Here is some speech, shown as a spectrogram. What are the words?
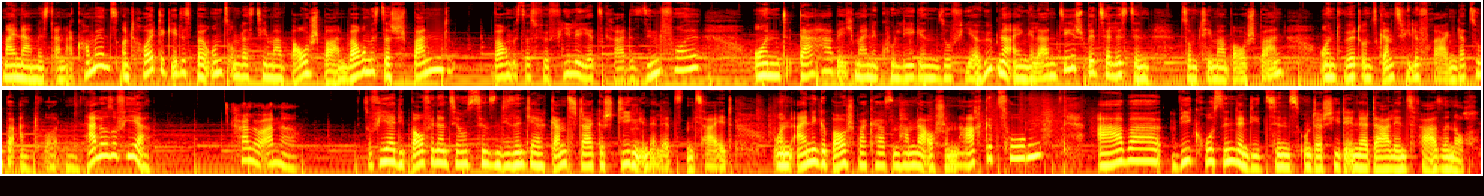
Mein Name ist Anna Kommens und heute geht es bei uns um das Thema Bausparen. Warum ist das spannend? Warum ist das für viele jetzt gerade sinnvoll? Und da habe ich meine Kollegin Sophia Hübner eingeladen. Sie ist Spezialistin zum Thema Bausparen und wird uns ganz viele Fragen dazu beantworten. Hallo Sophia. Hallo Anna. Sophia, die Baufinanzierungszinsen, die sind ja ganz stark gestiegen in der letzten Zeit. Und einige Bausparkassen haben da auch schon nachgezogen. Aber wie groß sind denn die Zinsunterschiede in der Darlehensphase noch?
